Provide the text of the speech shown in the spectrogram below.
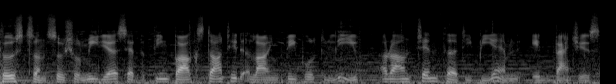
Posts on social media said the theme park started allowing people to leave around 10:30 p.m. in batches.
